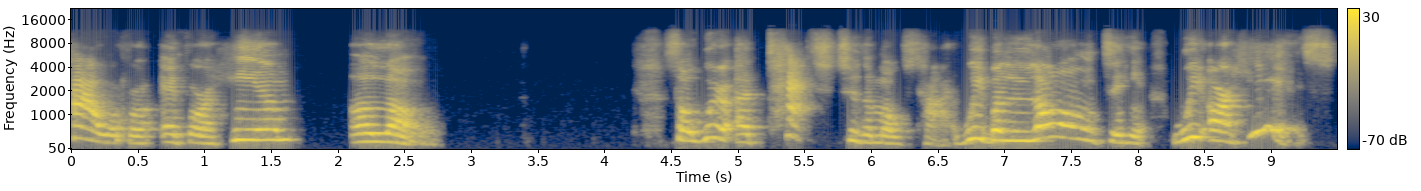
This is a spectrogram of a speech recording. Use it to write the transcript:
powerful and for him alone. So we're attached to the Most High. We belong to Him. We are His.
